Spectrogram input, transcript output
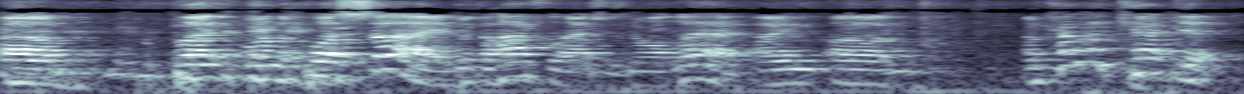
Um, but on the plus side, with the hot flashes and all that, I'm, um, I'm kind of like catnip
